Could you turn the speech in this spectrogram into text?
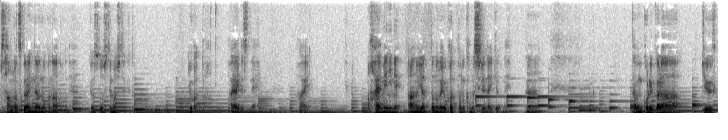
3月くらいになるのかなとかね予想してましたけど。よかった。早いですね。はい、まあ早めにねあのやったのが良かったのかもしれないけどね。うん。多分これから給付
